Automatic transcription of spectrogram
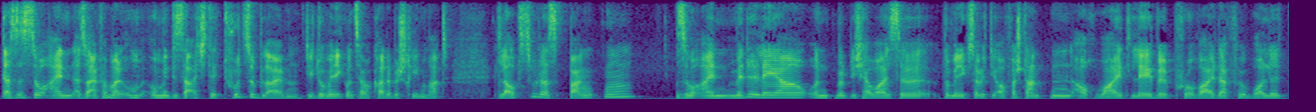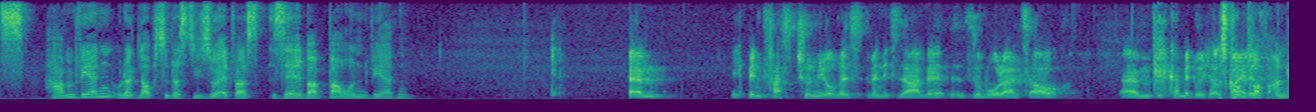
dass es so ein, also einfach mal, um, um in dieser Architektur zu bleiben, die Dominik uns ja auch gerade beschrieben hat, glaubst du, dass Banken so ein Middle Layer und möglicherweise, Dominik, so habe ich die auch verstanden, auch White Label Provider für Wallets haben werden? Oder glaubst du, dass die so etwas selber bauen werden? Ähm, ich bin fast schon Jurist, wenn ich sage, sowohl als auch. Ähm, ich kann mir durchaus. Es kommt drauf an.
